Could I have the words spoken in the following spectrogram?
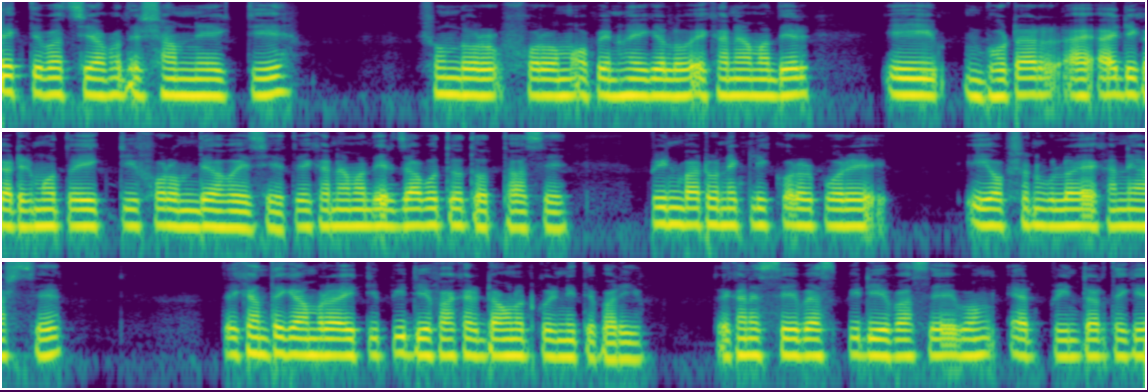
দেখতে পাচ্ছি আমাদের সামনে একটি সুন্দর ফর্ম ওপেন হয়ে গেল। এখানে আমাদের এই ভোটার আইডি কার্ডের মতো একটি ফর্ম দেওয়া হয়েছে। তো এখানে আমাদের যাবতীয় তথ্য আছে। প্রিন্ট বাটনে ক্লিক করার পরে এই অপশনগুলো এখানে আসছে। তো এখান থেকে আমরা এটি পিডিএফ আকারে ডাউনলোড করে নিতে পারি। তো এখানে সেভ অ্যাস পিডিএফ আছে এবং অ্যাড প্রিন্টার থেকে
